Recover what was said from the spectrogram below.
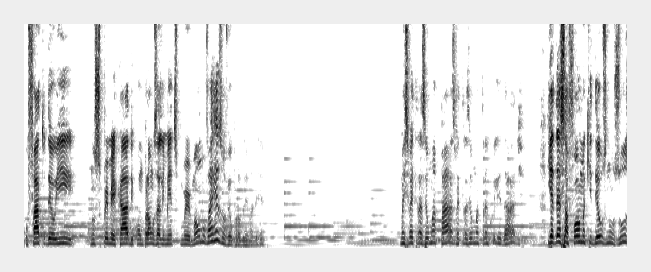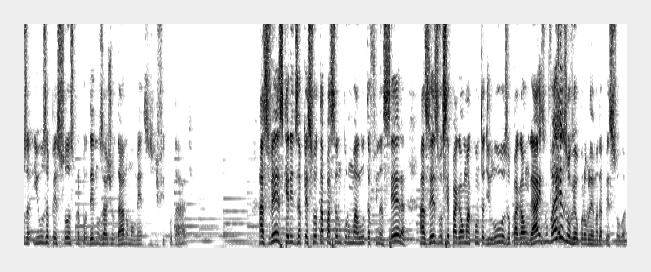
o fato de eu ir no supermercado e comprar uns alimentos para o meu irmão não vai resolver o problema dele mas vai trazer uma paz, vai trazer uma tranquilidade. E é dessa forma que Deus nos usa e usa pessoas para poder nos ajudar no momentos de dificuldade. Às vezes, queridos, a pessoa está passando por uma luta financeira, às vezes você pagar uma conta de luz ou pagar um gás não vai resolver o problema da pessoa.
